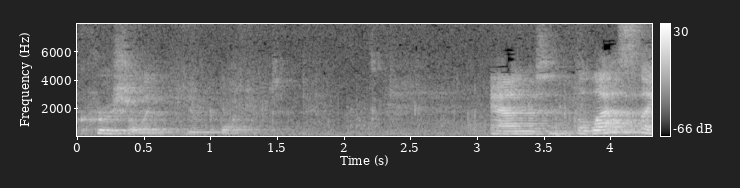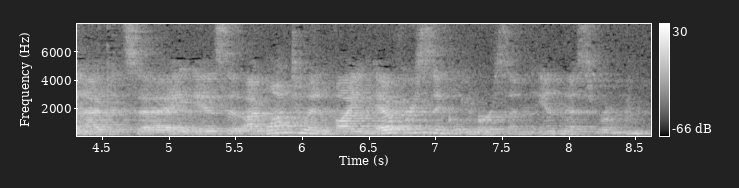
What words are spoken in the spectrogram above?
crucially important. And the last thing I would say is that I want to invite every single person in this room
